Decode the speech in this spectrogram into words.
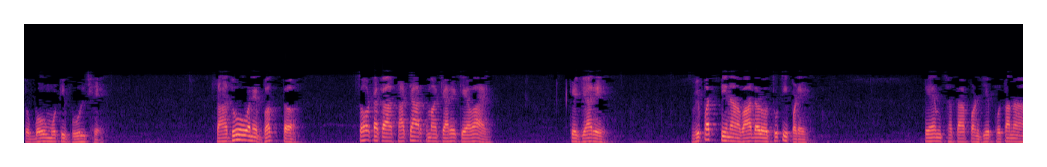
તો બહુ મોટી ભૂલ છે. સાધુ અને ભક્ત સો ટકા સાચા અર્થમાં ક્યારે કહેવાય કે જ્યારે વિપત્તિના વાદળો તૂટી પડે, તેમ છતાં પણ જે પોતાના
